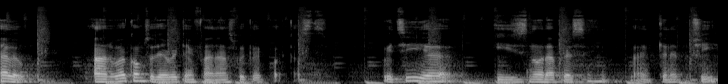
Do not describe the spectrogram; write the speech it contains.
Hello, and welcome to the Everything Finance Weekly podcast. With you here is no other person than Kenneth Chi,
